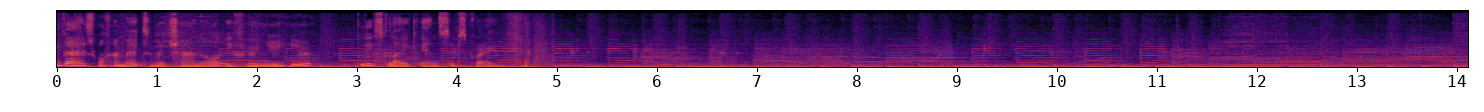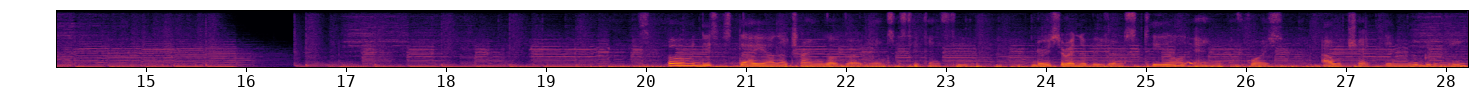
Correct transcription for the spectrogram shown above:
guys, welcome back to my channel. If you're new here, please like and subscribe. So this is the Ayala Triangle Gardens as you can see. There's a renovation still and of course I will check the new building,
